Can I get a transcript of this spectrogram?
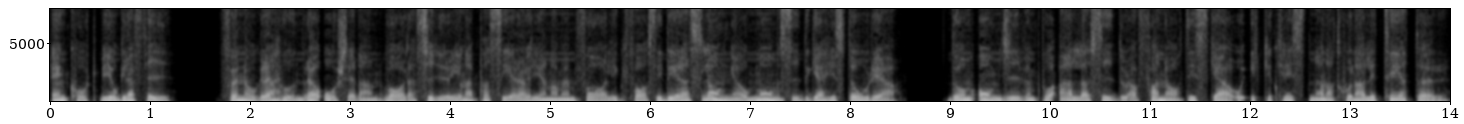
En kort biografi. För några hundra år sedan var assyrierna passerar genom en farlig fas i deras långa och mångsidiga historia. De omgiven på alla sidor av fanatiska och icke-kristna nationaliteter,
